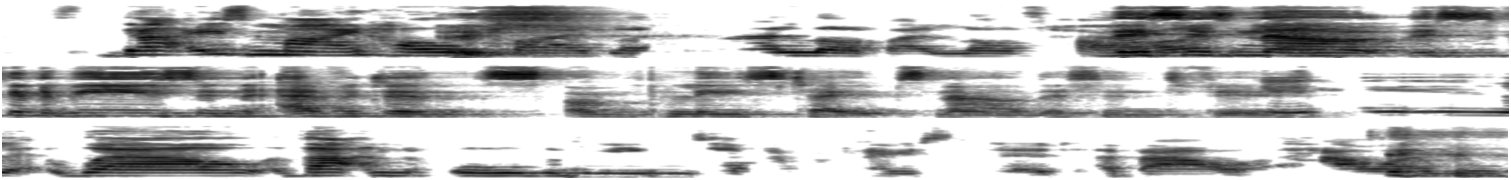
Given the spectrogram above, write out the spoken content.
that is my whole vibe. Like, I love, I love hard. This is now, this is going to be used in evidence on police tapes now, this interview. well, that and all the memes I've ever posted about how I will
